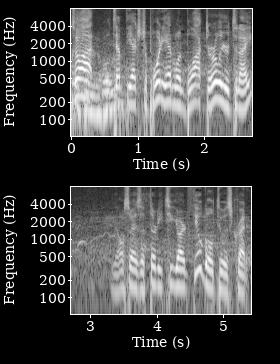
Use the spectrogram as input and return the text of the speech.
So uh, Ott will attempt the extra point. He had one blocked earlier tonight. He also has a 32 yard field goal to his credit.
